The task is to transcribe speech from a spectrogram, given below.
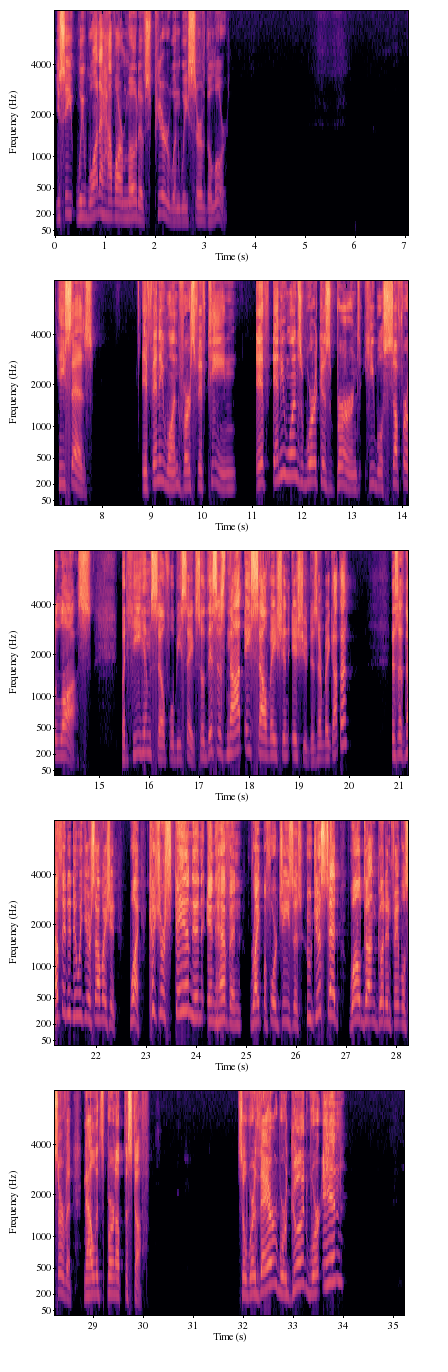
You see, we want to have our motives pure when we serve the Lord. He says, if anyone, verse 15, if anyone's work is burned, he will suffer loss, but he himself will be saved. So this is not a salvation issue. Does everybody got that? This has nothing to do with your salvation. Why? Because you're standing in heaven right before Jesus, who just said, Well done, good and faithful servant. Now let's burn up the stuff. So we're there, we're good, we're in.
